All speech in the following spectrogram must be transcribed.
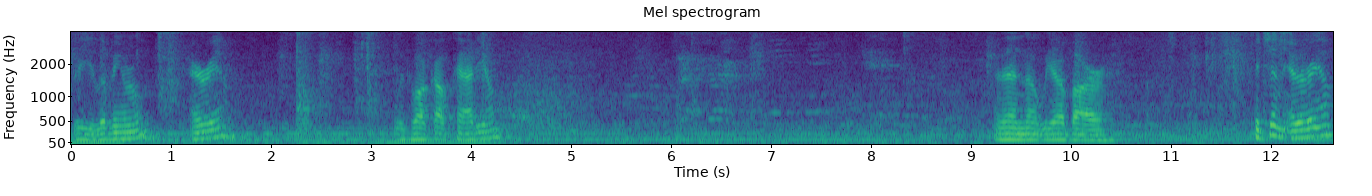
the living room area with walkout patio. And then uh, we have our kitchen area.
